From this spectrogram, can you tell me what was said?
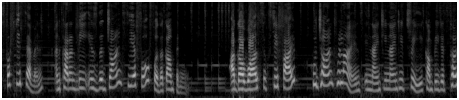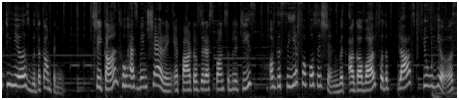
57, and currently is the joint CFO for the company. Agarwal, 65, who joined Reliance in 1993, completed 30 years with the company. Srikanth, who has been sharing a part of the responsibilities of the CFO position with Agarwal for the last few years,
